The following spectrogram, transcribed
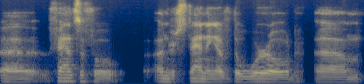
uh, fanciful understanding of the world, um,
